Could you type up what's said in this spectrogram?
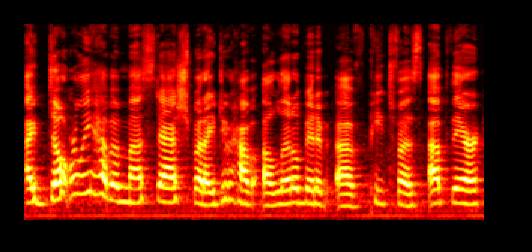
I don't really have a mustache, but I do have a little bit of, of peach fuzz up there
